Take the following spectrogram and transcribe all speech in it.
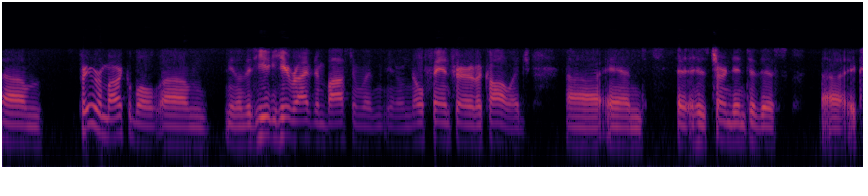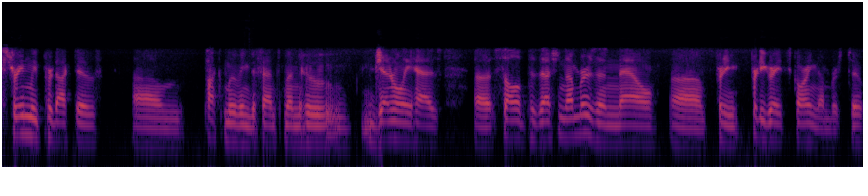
um, pretty remarkable, um, you know, that he, he arrived in Boston with, you know, no fanfare out of college, uh, and has turned into this uh, extremely productive um, puck moving defenseman who generally has uh, solid possession numbers and now uh, pretty pretty great scoring numbers too.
